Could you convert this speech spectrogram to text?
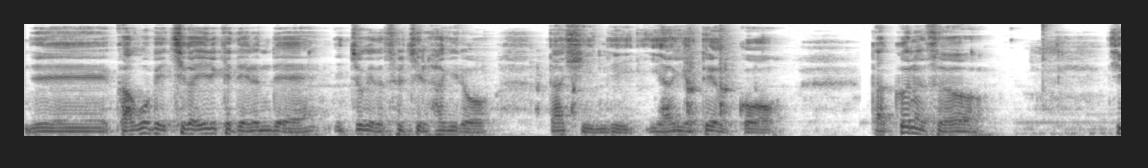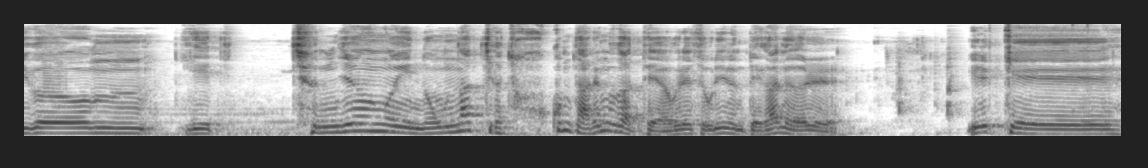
이제 가구 배치가 이렇게 되는데 이쪽에다 설치를 하기로 다시 이제 이야기가 되었고 다 끊어서 지금 이게 천정의 농락지가 조금 다른 것 같아요. 그래서 우리는 배관을 이렇게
